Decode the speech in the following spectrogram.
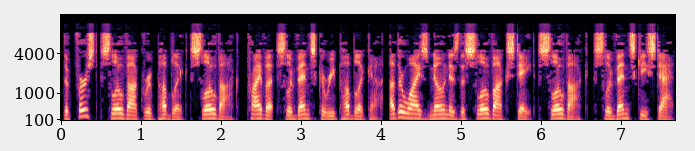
The First Slovak Republic Slovak, Priva Slovenska Republika, otherwise known as the Slovak State Slovak, Slovenski stat,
